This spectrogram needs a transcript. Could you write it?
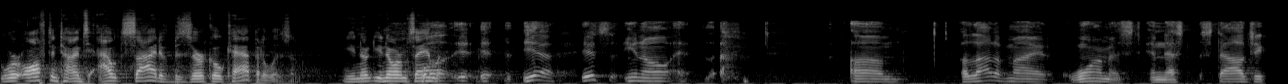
were oftentimes outside of berserko capitalism. You know, you know what I'm saying? Well, it, it, yeah, it's you know, um, a lot of my warmest and nostalgic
